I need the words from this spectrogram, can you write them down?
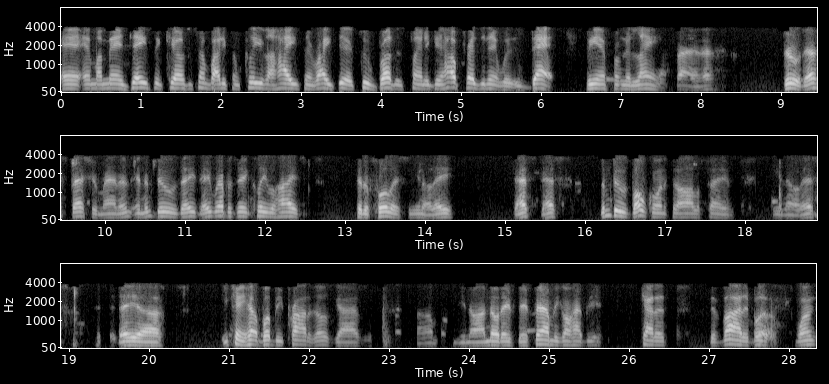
and, and my man Jason Kelce, somebody from Cleveland Heights, and right there, two brothers playing again? How president was that being from the land? Man, that, dude, that's special, man. And, and them dudes, they they represent Cleveland Heights to the fullest. You know, they that's that's them dudes both going into the Hall of Fame. You know, that's they uh you can't help but be proud of those guys. Um, you know, I know they their family gonna have to be kind of divided, but one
